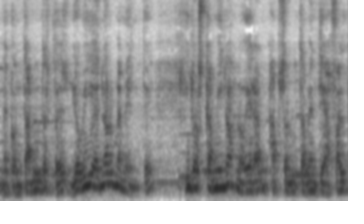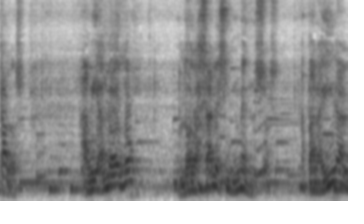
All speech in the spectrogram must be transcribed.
me contaron después, llovía enormemente y los caminos no eran absolutamente asfaltados. Había lodo, lodazales inmensos. Para ir a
